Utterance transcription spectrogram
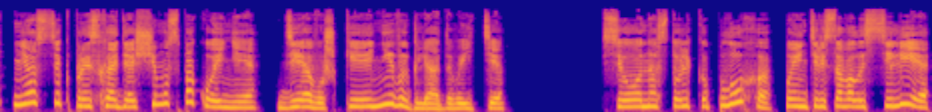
отнесся к происходящему спокойнее. «Девушки, не выглядывайте». «Все настолько плохо?» — поинтересовалась Селия,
